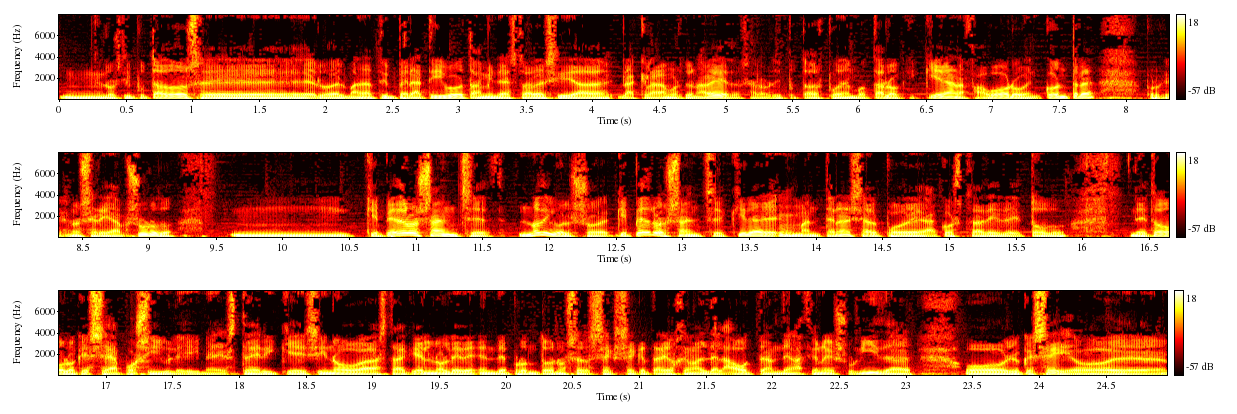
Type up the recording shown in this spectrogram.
mmm, los diputados, eh, lo del mandato imperativo, también esto a ver si ya lo aclaramos de una vez. O sea, los diputados pueden votar lo que quieran, a favor o en contra, porque si no sería absurdo. Mmm, que Pedro Sánchez, no digo el PSOE, que Pedro Sánchez quiera mm. mantenerse al poder a costa de, de, todo, de todo lo que sea posible y menester, y que si no, hasta que él no le den de pronto, no sé, ser secretario general de la OTAN, de Naciones Unidas, o yo qué sé, o, eh,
